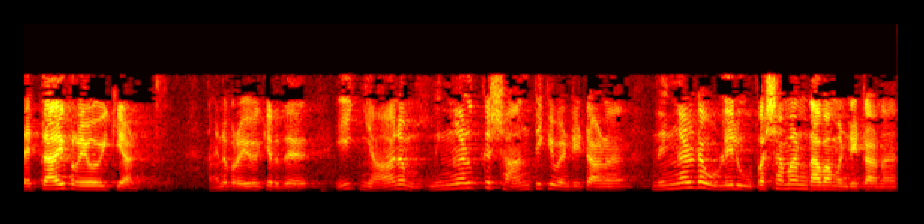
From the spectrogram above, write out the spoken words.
തെറ്റായി പ്രയോഗിക്കുകയാണ്. അങ്ങനെ പ്രയോഗിക്കരുത്. ഈ ജ്ഞാനം നിങ്ങൾക്ക് ശാന്തിക്ക് വേണ്ടിയിട്ടാണ്. നിങ്ങളുടെ ഉള്ളിൽ ഉപശമം ഉണ്ടാവാൻ വേണ്ടിയിട്ടാണ്.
